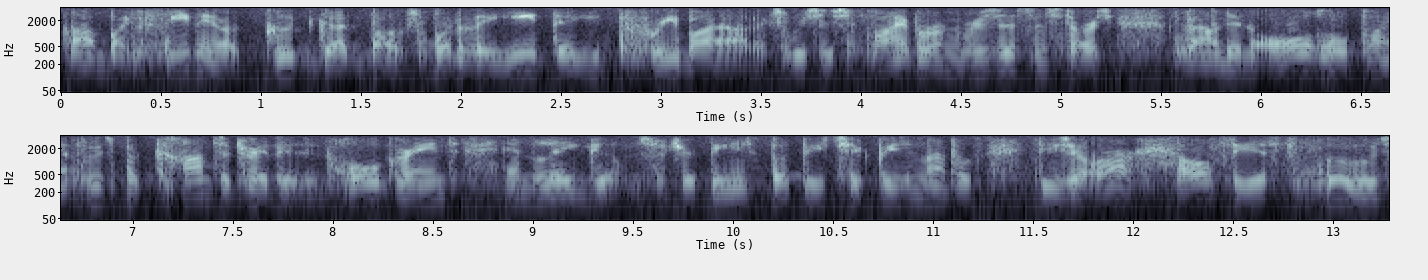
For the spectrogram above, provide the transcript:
Um, by feeding our good gut bugs, what do they eat? They eat prebiotics, which is fiber and resistant starch found in all whole plant foods, but concentrated in whole grains and legumes, which are beans, buckwheat, peas, chickpeas, and lentils. These are our healthiest foods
